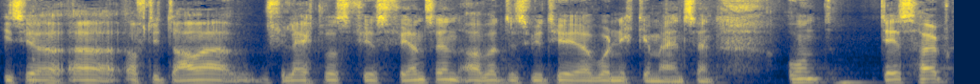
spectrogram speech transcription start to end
ist ja äh, auf die Dauer vielleicht was fürs Fernsehen, aber das wird hier ja wohl nicht gemeint sein. Und deshalb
